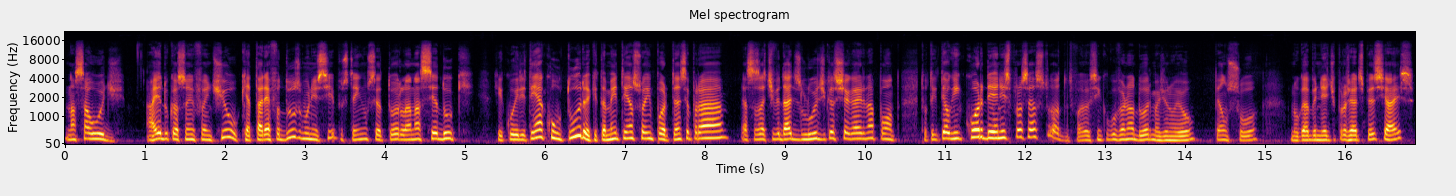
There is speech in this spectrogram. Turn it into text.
na saúde. A educação infantil, que é tarefa dos municípios, tem um setor lá na SEDUC, que. E tem a cultura, que também tem a sua importância para essas atividades lúdicas chegarem na ponta. Então tem que ter alguém que coordene esse processo todo. Foi assim que o governador, imagino eu, pensou no gabinete de projetos especiais.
